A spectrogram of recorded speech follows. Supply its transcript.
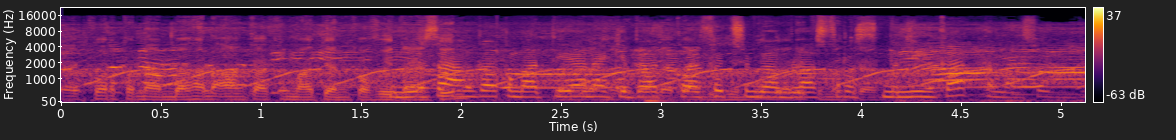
Rekor penambahan angka kematian COVID-19. Pemirsa angka kematian akibat COVID-19 terus meningkat termasuk di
